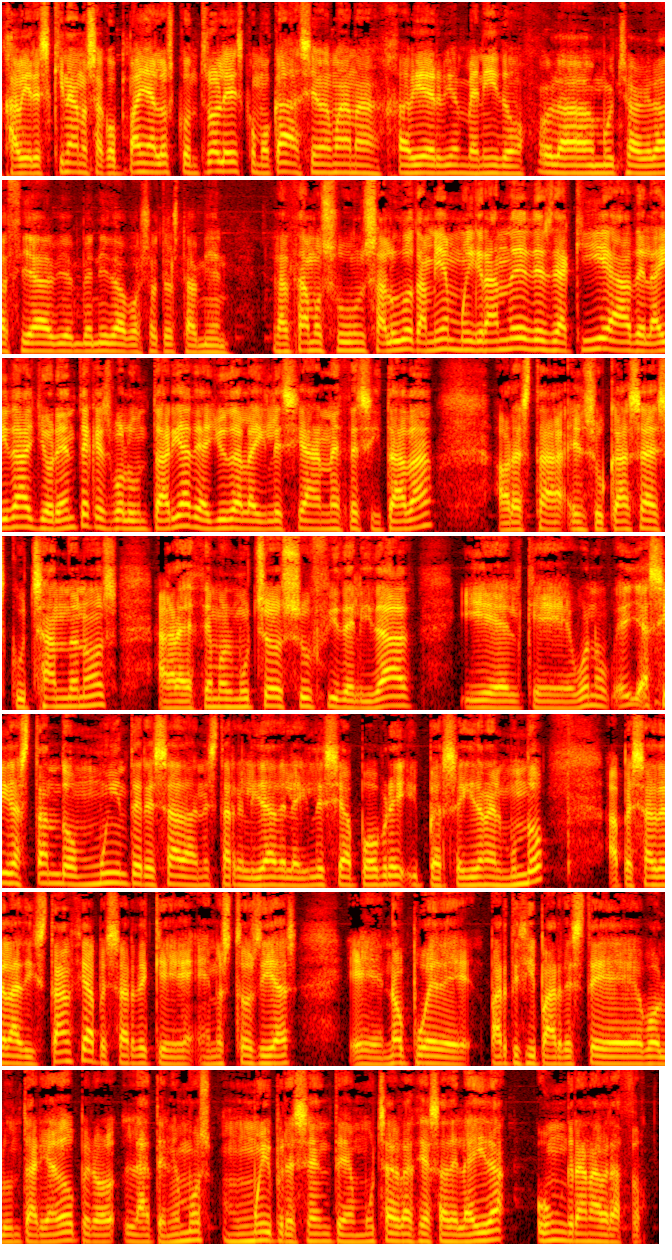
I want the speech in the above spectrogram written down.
Javier Esquina nos acompaña en los controles como cada semana. Javier, bienvenido. Hola, muchas gracias, bienvenido a vosotros también. Lanzamos un saludo también muy grande desde aquí a Adelaida Llorente, que es voluntaria de ayuda a la iglesia necesitada. Ahora está en su casa escuchándonos. Agradecemos mucho su fidelidad y el que, bueno, ella siga estando muy interesada en esta realidad de la iglesia pobre y perseguida en el mundo, a pesar de la distancia, a pesar de que en estos días eh, no puede participar de este voluntariado, pero la tenemos muy presente. Muchas gracias, Adelaida. Un gran abrazo.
